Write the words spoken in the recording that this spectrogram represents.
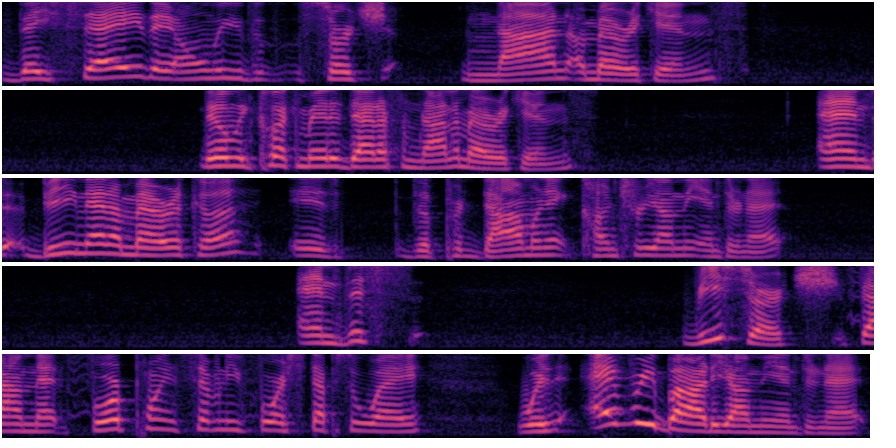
they say they only search non-Americans. They only collect metadata from non-Americans. And being that America is the predominant country on the internet, and this research found that 4.74 steps away was everybody on the internet,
